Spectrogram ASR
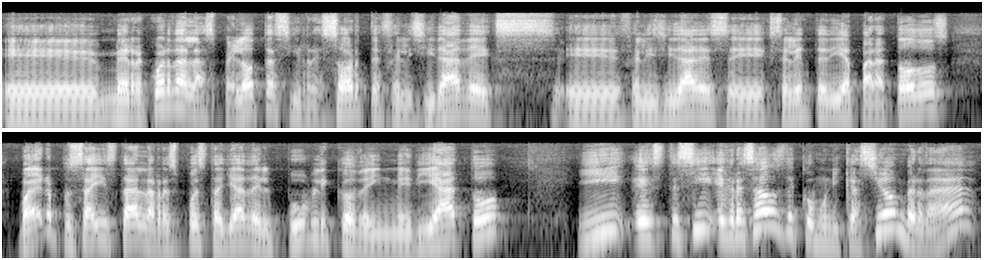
Eh, me recuerda a las pelotas y resorte. Felicidades, eh, felicidades, eh, excelente día para todos. Bueno, pues ahí está la respuesta ya del público de inmediato. Y este sí, egresados de comunicación, ¿verdad?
